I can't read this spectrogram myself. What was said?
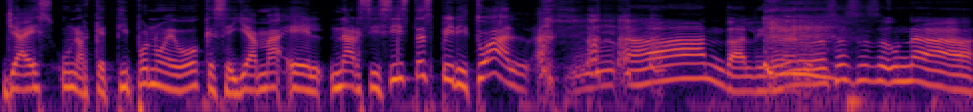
ya es un arquetipo nuevo que se llama el narcisista espiritual. Mm, ándale, eso es una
